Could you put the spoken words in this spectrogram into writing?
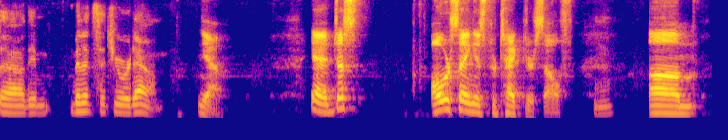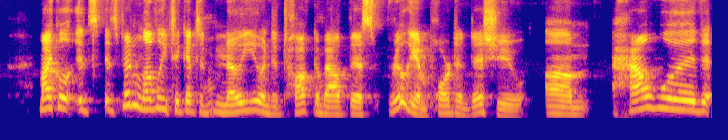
uh, the minutes that you were down. Yeah. Yeah, just all we're saying is protect yourself. Mhm. Um Michael, it's it's been lovely to get to Mhm. know you and to talk about this really important issue. Um how would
